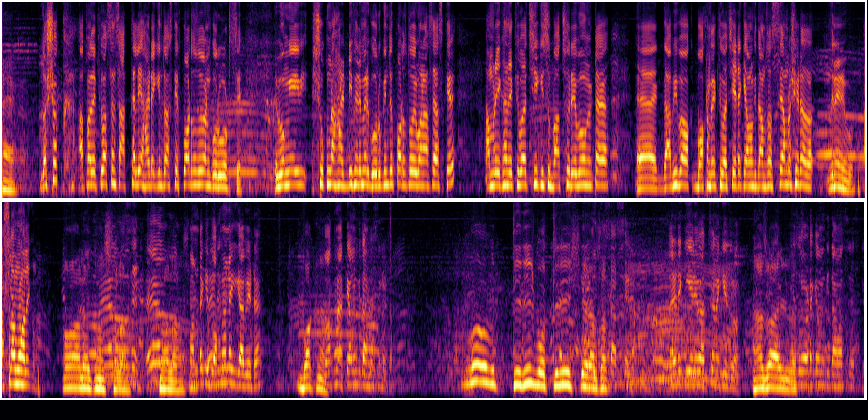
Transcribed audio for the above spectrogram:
হ্যাঁ। দর্শক আপনারা দেখতে পাচ্ছেন চাঁদখালি হাটে কিন্তু আজকের পর্যাপ্ত পরিমাণ গরু উঠছে এবং এই শুকনা হাড্ডি ফ্রেমের গরু কিন্তু পর্যাপ্ত পরিমাণ আছে আজকের। আমরা এখানে দেখতে পাচ্ছি কিছু বাছুর এবং একটা গাভী বা বকনা দেখতে পাচ্ছি। এটা কেমন কি দাম চাচ্ছে আমরা সেটা জেনে নেব। আসসালামু আলাইকুম। ওয়ালাইকুম আসসালাম। ভালো সামটা কি বকনা নাকি গাভী এটা? বকনা। বকনা কেমন কি দাম চাচ্ছেন এটা? ও তিরিশ বত্রিশ এরকম আর এটা কি এর বাচ্চা নাকি জোড়া হ্যাঁ জোড়া জোড়াটা কেমন কি দাম আছে আজকে?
